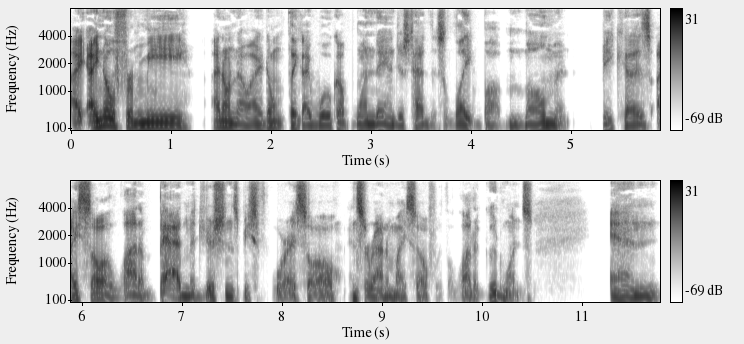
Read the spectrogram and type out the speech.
I, I know for me, I don't know. I don't think I woke up one day and just had this light bulb moment because I saw a lot of bad magicians before I saw and surrounded myself with a lot of good ones. And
